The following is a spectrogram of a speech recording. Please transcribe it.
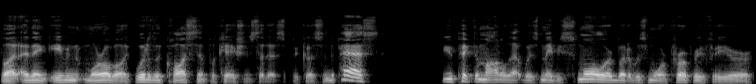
But I think even moreover, like what are the cost implications to this? Because in the past, you picked a model that was maybe smaller, but it was more appropriate for your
